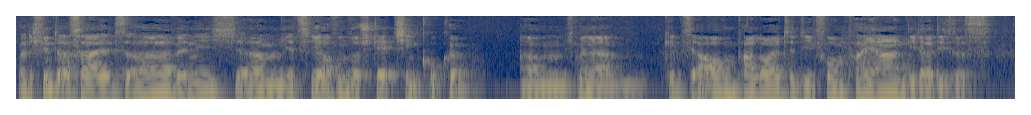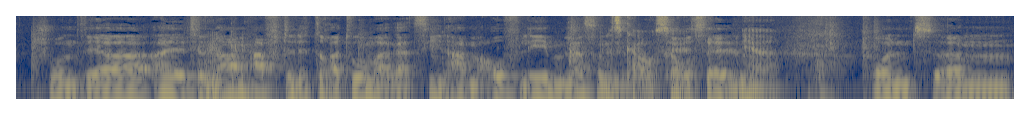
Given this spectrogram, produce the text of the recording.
Weil ich finde das halt, äh, wenn ich ähm, jetzt hier auf unser Städtchen gucke, ähm, ich meine, da gibt es ja auch ein paar Leute, die vor ein paar Jahren wieder dieses schon sehr alte, namhafte Literaturmagazin haben aufleben lassen. Das Karussell. Karussell ne? Ja. Und ähm,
